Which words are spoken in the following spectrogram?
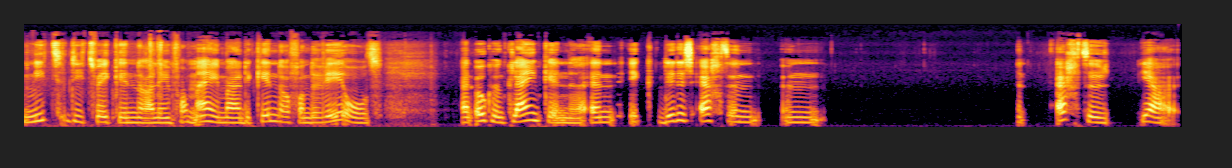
Niet die twee kinderen alleen van mij, maar de kinderen van de wereld. En ook hun kleinkinderen. En ik, dit is echt een, een, een echte ja,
